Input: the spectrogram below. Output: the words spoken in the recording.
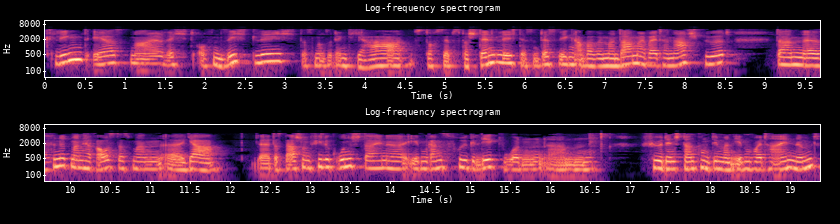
klingt erstmal recht offensichtlich, dass man so denkt, ja, ist doch selbstverständlich, des und deswegen, aber wenn man da mal weiter nachspürt, dann äh, findet man heraus, dass man äh, ja dass da schon viele Grundsteine eben ganz früh gelegt wurden ähm, für den Standpunkt, den man eben heute einnimmt.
